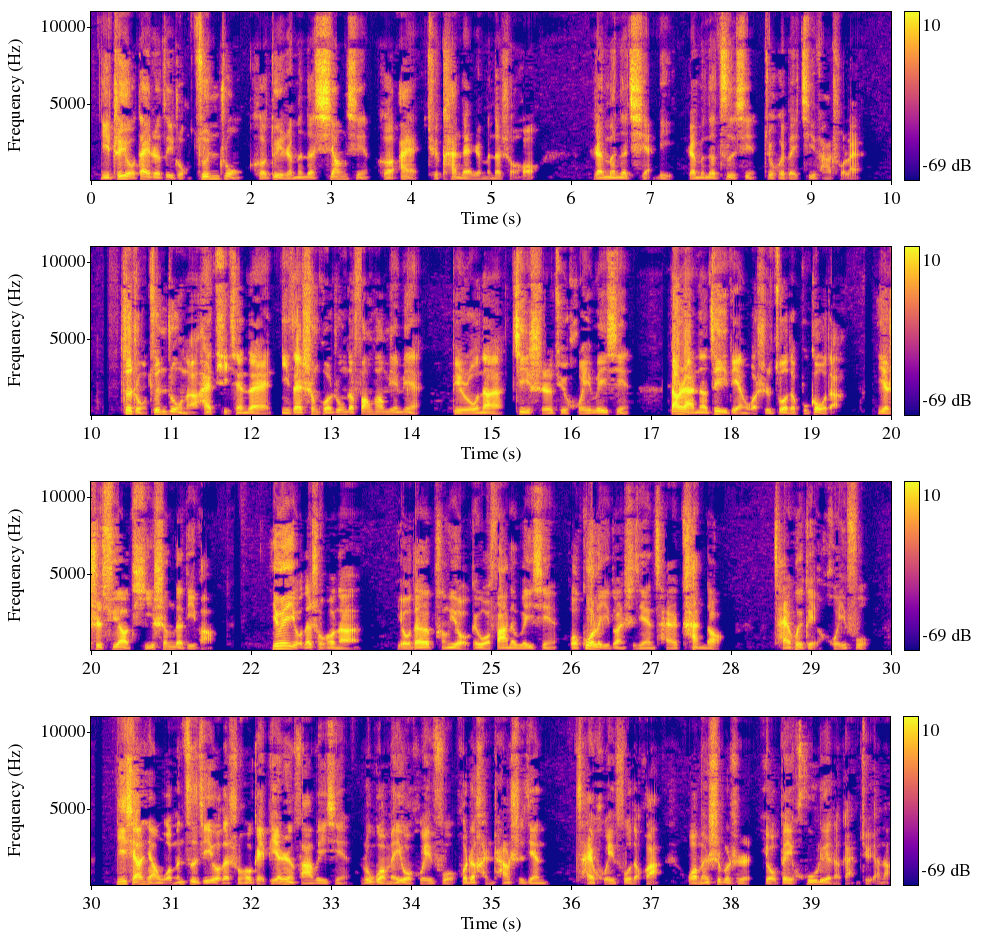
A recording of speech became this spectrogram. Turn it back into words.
你只有带着这种尊重和对人们的相信和爱去看待人们的时候。人们的潜力，人们的自信就会被激发出来。这种尊重呢，还体现在你在生活中的方方面面。比如呢，计时去回微信。当然呢，这一点我是做的不够的，也是需要提升的地方。因为有的时候呢，有的朋友给我发的微信，我过了一段时间才看到，才会给回复。你想想，我们自己有的时候给别人发微信，如果没有回复，或者很长时间。才回复的话，我们是不是有被忽略的感觉呢？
